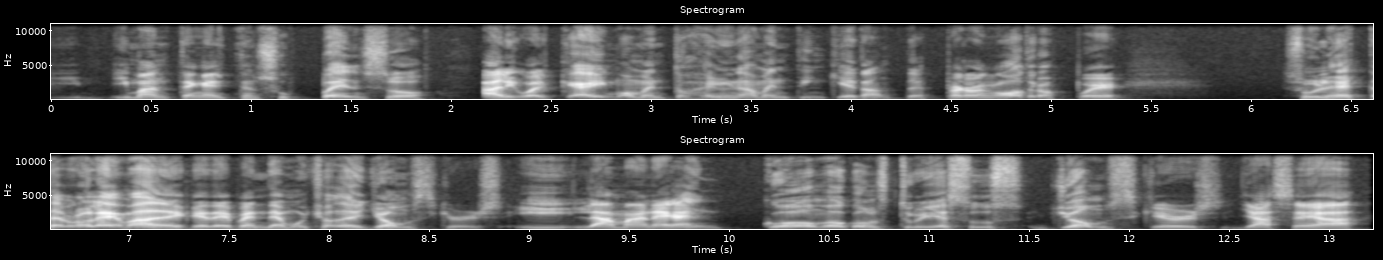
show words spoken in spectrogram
y, y mantenerte en suspenso. Al igual que hay momentos genuinamente inquietantes, pero en otros, pues, surge este problema de que depende mucho de jumpscares y la manera en cómo construye sus jumpscares, ya sea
